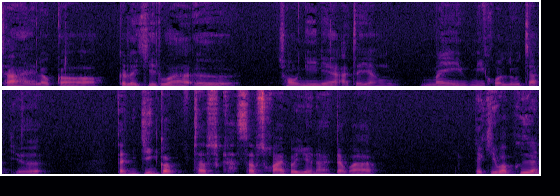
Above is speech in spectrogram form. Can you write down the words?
ใช่แล้วก็ก็เลยคิดว่า เออ ช่องนี้เนี่ยอาจจะยังไม่มีคนรู้จักเยอะ แต่จริงๆก็ subscribe ก็เยอะนะ แต่ว่าแต่คิดว่าเพื่อน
